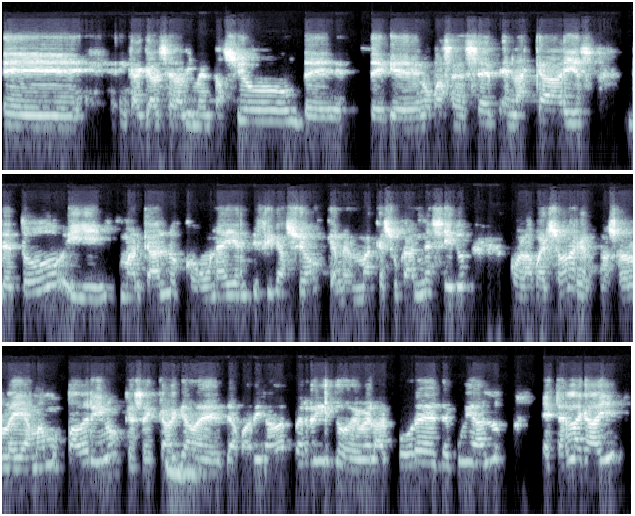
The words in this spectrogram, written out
eh, encargarse de la alimentación, de, que no pasen sed en las calles, de todo y marcarlos con una identificación que no es más que su carnecito con la persona que nosotros le llamamos padrino, que se encarga de, de aparinar al perrito, de velar por él, de cuidarlo, está en la calle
